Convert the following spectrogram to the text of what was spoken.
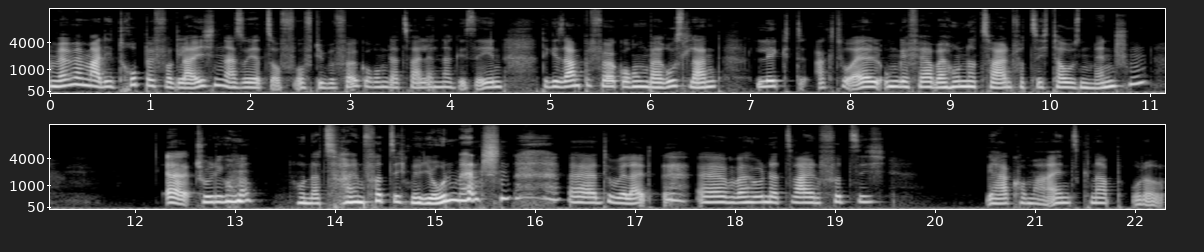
Wenn wir mal die Truppe vergleichen, also jetzt auf, auf die Bevölkerung der zwei Länder gesehen, die Gesamtbevölkerung bei Russland liegt aktuell ungefähr bei 142.000 Menschen. Äh, Entschuldigung, 142 Millionen Menschen, äh, tut mir leid, äh, bei 142, ja, 1 knapp oder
